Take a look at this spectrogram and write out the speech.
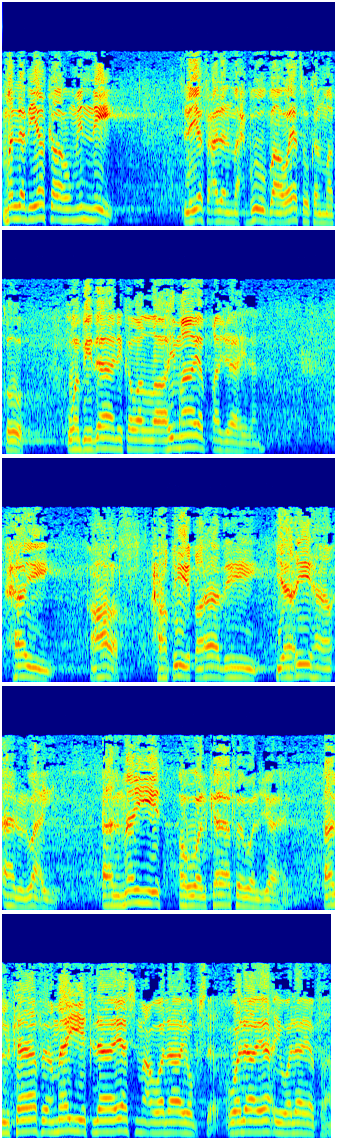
ما الذي يكره مني ليفعل المحبوب ويترك المكروه؟ وبذلك والله ما يبقى جاهلا. حي عرف حقيقة هذه يعيها أهل الوعي. الميت هو الكافر والجاهل. الكافر ميت لا يسمع ولا يبصر ولا يعي ولا يفهم.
